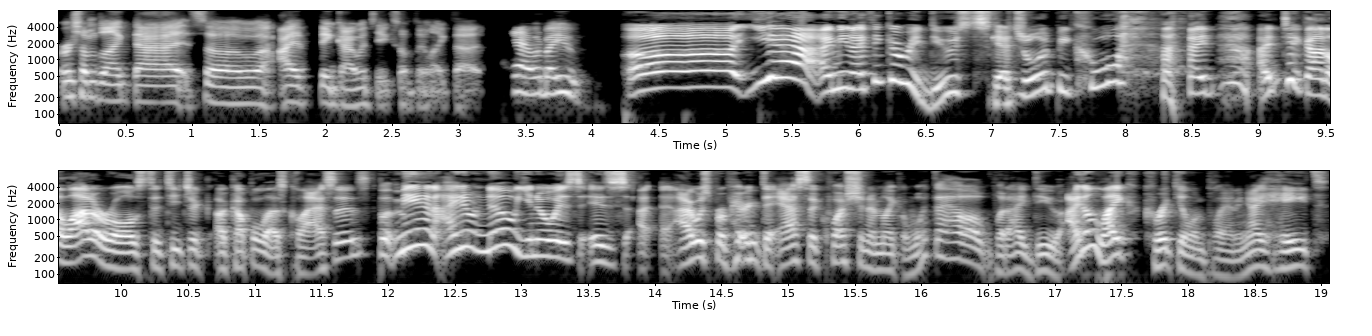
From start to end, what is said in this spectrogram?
or something like that. So I think I would take something like that. Yeah, what about you? Uh, yeah. I mean, I think a reduced schedule would be cool. I'd, I'd take on a lot of roles to teach a, a, couple less classes. But man, I don't know. You know, is is I, I was preparing to ask the question. I'm like, what the hell would I do? I don't like curriculum planning. I hate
